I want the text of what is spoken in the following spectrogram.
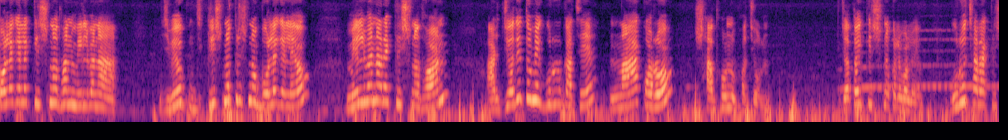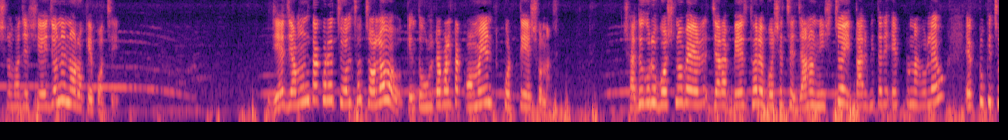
বলে গেলে কৃষ্ণধন মিলবে না। কৃষ্ণ কৃষ্ণ বলে গেলেও মিলবে না রে কৃষ্ণধন। আর যদি তুমি গুরুর কাছে না করো সাধন ভজন, যতই কৃষ্ণ করে বলে, গুরু ছাড়া কৃষ্ণ ভজে সেই জন্য নরকে পচে। যে যেমনটা করে চলছো, চলো, কিন্তু উল্টাপাল্টা কমেন্ট করতে এসো না। সাধুগুরু বৈষ্ণবের যারা বেশ ধরে বসেছে, জানো নিশ্চয়ই তার ভিতরে একটু না হলেও একটু কিছু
